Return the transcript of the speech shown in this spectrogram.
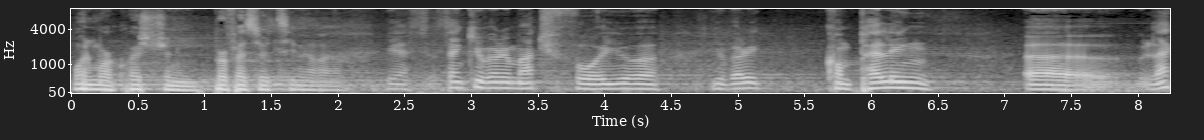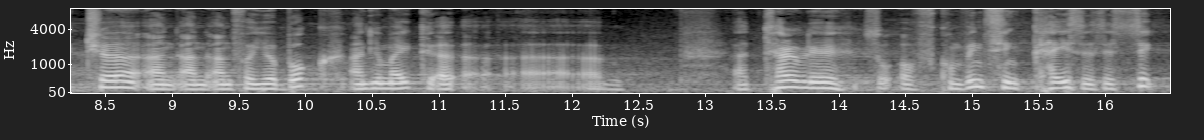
One more question, Professor Zimmerer. Yes, thank you very much for your your very compelling uh, lecture and, and, and for your book, and you make a, a, a terribly sort of convincing case, a thick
